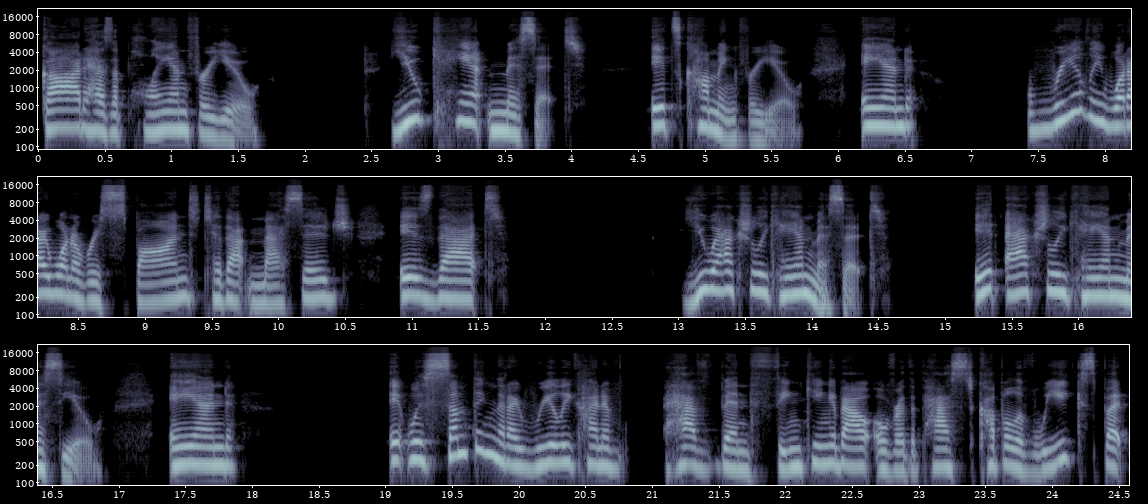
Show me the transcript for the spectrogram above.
God has a plan for you, you can't miss it. It's coming for you. And really, what I want to respond to that message is that you actually can miss it. It actually can miss you. And it was something that I really kind of have been thinking about over the past couple of weeks, but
